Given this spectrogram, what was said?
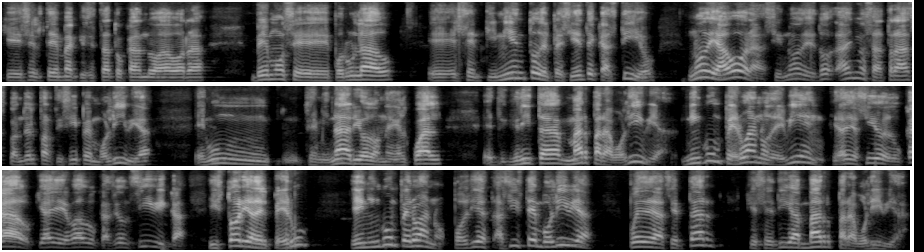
que es el tema que se está tocando ahora, vemos, eh, por un lado, eh, el sentimiento del presidente Castillo, no de ahora, sino de dos años atrás, cuando él participa en Bolivia, en un seminario donde, en el cual eh, grita Mar para Bolivia. Ningún peruano de bien que haya sido educado, que haya llevado educación cívica, historia del Perú, en ningún peruano podría, así en Bolivia, puede aceptar que se diga Mar para Bolivia.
